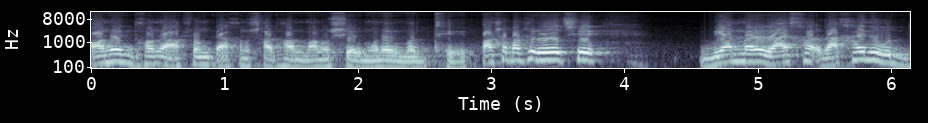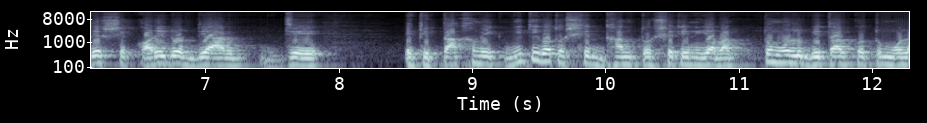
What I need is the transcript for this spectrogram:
অনেক ধরনের আশঙ্কা এখন সাধারণ মানুষের মনের মধ্যে। পাশাপাশি রয়েছে মিয়ানমারের রাখাইনের উদ্দেশ্যে করিডোর দেওয়ার যে একটি প্রাথমিক নীতিগত সিদ্ধান্ত, সেটি নিয়ে আবার তুমুল বিতর্ক, তুমুল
